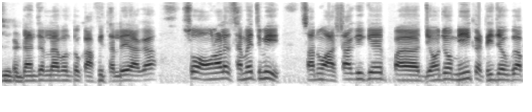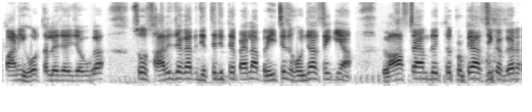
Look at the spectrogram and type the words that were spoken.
ਜੀ। ਡੇਂਜਰ ਲੈਵਲ ਤੋਂ ਕਾਫੀ ਥੱਲੇ ਹੈਗਾ। ਸੋ ਆਉਣ ਵਾਲੇ ਸਮੇਂ 'ਚ ਵੀ ਸਾਨੂੰ ਆਸ਼ਾ ਕਿ ਅ, ਜਿਉਂ-ਜਿਉਂ ਮੀਂਹ ਘਟੀ ਜਾਊਗਾ ਪਾਣੀ ਹੋਰ ਥੱਲੇ ਜਾਈ ਜਾਊਗਾ। ਸੋ ਸਾਰੀ ਜਗ੍ਹਾ ਤੇ ਜਿੱਥੇ-ਜਿੱਥੇ ਪਹਿਲਾਂ ਬ੍ਰੀਚਸ ਹੋਈਆਂ ਸੀਗੀਆਂ ਲਾਸਟ ਟਾਈਮ ਦੇ ਜਿੱਥੇ ਟੁੱਟਿਆ ਸੀ ਘੱਗਰ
